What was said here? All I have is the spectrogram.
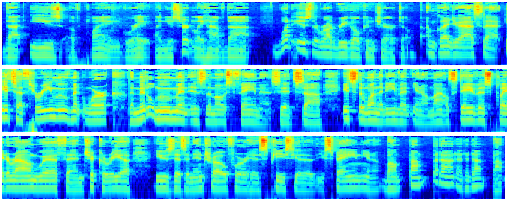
that ease of playing. Great, and you certainly have that. What is the Rodrigo Concerto? I'm glad you asked that. It's a three movement work. The middle movement is the most famous. It's uh, it's the one that even you know Miles Davis played around with, and Chick Corea used as an intro for his piece uh, Spain. You know, bum bum ba da da da da bum.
